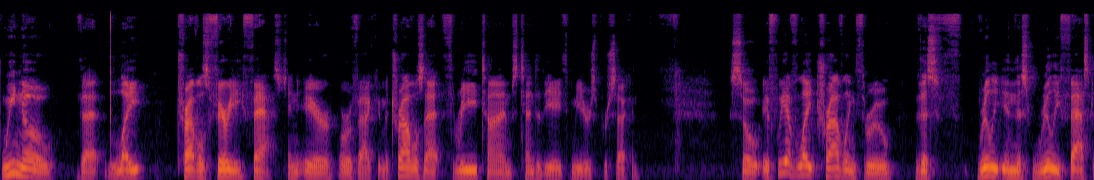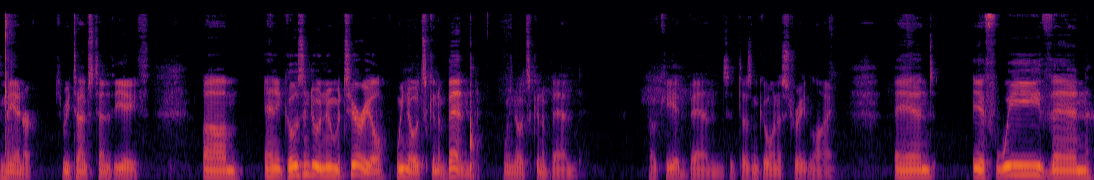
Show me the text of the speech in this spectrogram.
we know that light travels very fast in air or a vacuum. It travels at 3 times 10 to the 8th meters per second. So if we have light traveling through this really in this really fast manner, 3 times 10 to the 8th, um, and it goes into a new material, we know it's going to bend. We know it's going to bend. Okay, it bends. It doesn't go in a straight line. And if we then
